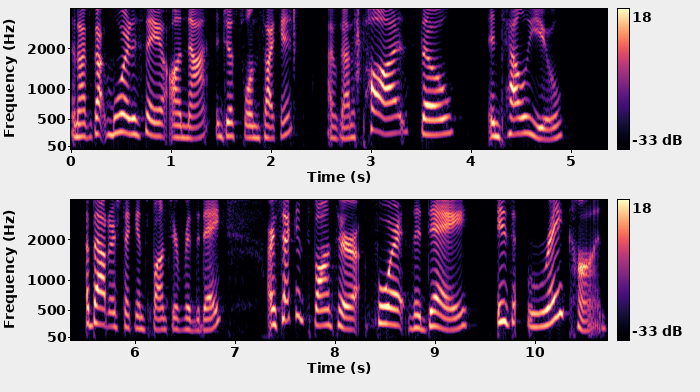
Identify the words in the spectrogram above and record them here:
And I've got more to say on that in just one second. I've got to pause, though, and tell you about our second sponsor for the day. Our second sponsor for the day is Raycon.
